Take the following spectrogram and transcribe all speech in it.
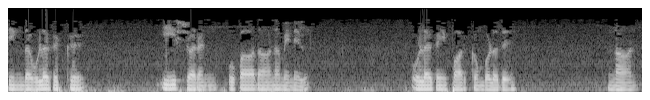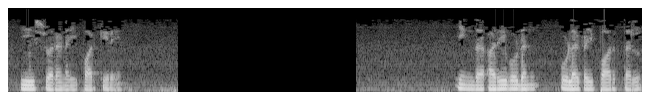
இந்த உலகுக்கு ஈஸ்வரன் உபாதானமெனில் உலகை பார்க்கும் பொழுது நான் ஈஸ்வரனை பார்க்கிறேன். இந்த அறிவுடன் உலகை பார்த்தல்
